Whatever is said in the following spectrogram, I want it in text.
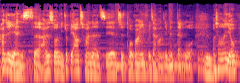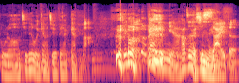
他就也很色，他就说你就不要穿了，直接就脱光衣服在房间里面等我。嗯、我想说有谱喽，今天我应该有机会被他干吧？结果干了娘，他真的是晒的，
